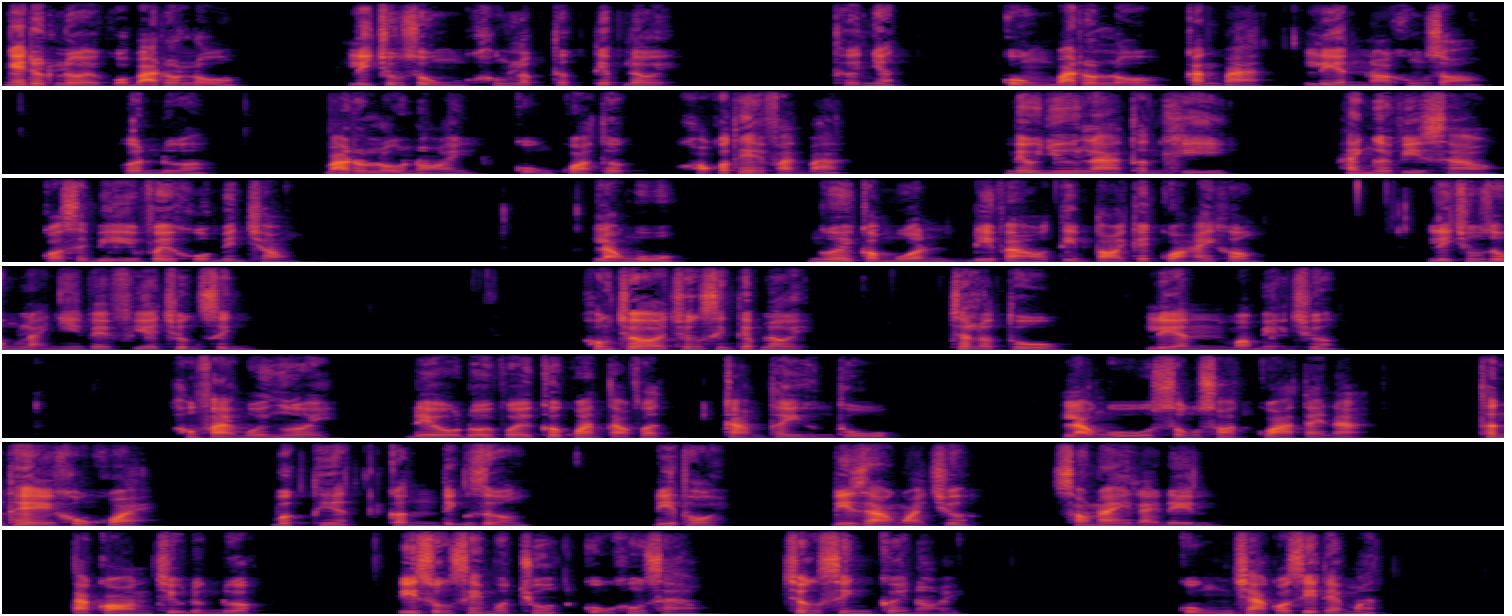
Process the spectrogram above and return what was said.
Nghe được lời của ba đồ lỗ, Lý Trung Dung không lập tức tiếp lời. Thứ nhất, Cùng ba đồ lỗ căn bản liền nói không rõ. Hơn nữa, Ba đồ lỗ nói cũng quả thực khó có thể phản bác. Nếu như là thần khí, Hai người vì sao có sẽ bị vây khốn bên trong? Lão ngũ, Người có muốn đi vào tìm tòi kết quả hay không? Lý Trung Dung lại nhìn về phía trường sinh. Không chờ trường sinh tiếp lời, Trần Lột Thu liền mở miệng trước. Không phải mỗi người Đều đối với cơ quan tạo vật Cảm thấy hứng thú. Lão ngũ sống sót qua tai nạn Thân thể không khỏe Bức thiết cần tĩnh dưỡng. Đi thôi, đi ra ngoài trước Sau này lại đến. Ta còn chịu đựng được. Đi xuống xe một chút cũng không sao Trường sinh cười nói. Cũng chả có gì đẹp mắt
